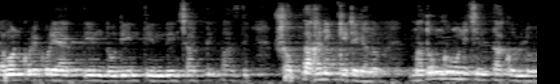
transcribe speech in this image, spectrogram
এমন করে করে একদিন, দুদিন, তিন দিন, চার দিন, পাঁচ দিন, সপ্তাহখানিক কেটে গেল। মাতঙ্গ মুনি চিন্তা করল,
